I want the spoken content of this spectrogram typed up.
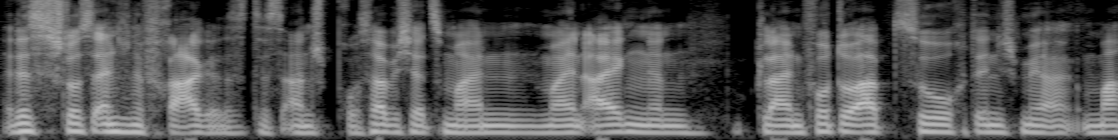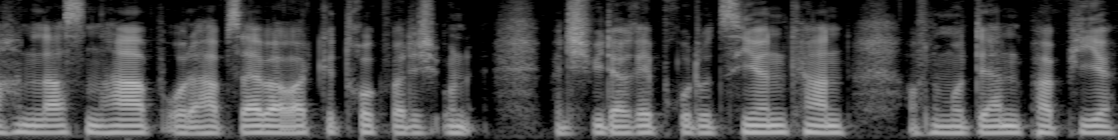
das ist schlussendlich eine Frage des, des Anspruchs. Habe ich jetzt meinen, meinen eigenen kleinen Fotoabzug, den ich mir machen lassen habe oder habe selber was gedruckt, was ich, was ich wieder reproduzieren kann auf einem modernen Papier,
